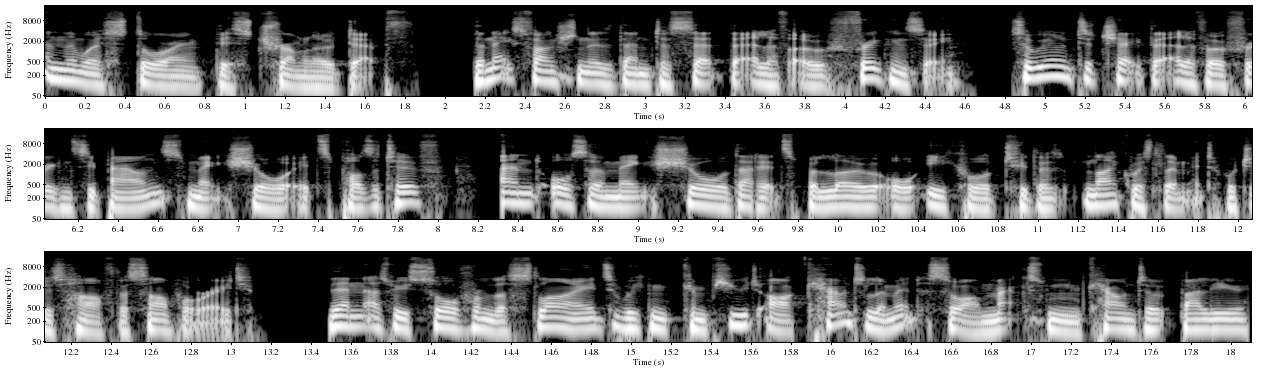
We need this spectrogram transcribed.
and then we're storing this tremolo depth. The next function is then to set the LFO frequency. So we want to check the LFO frequency bounds, make sure it's positive, and also make sure that it's below or equal to the Nyquist limit, which is half the sample rate. Then, as we saw from the slides, we can compute our counter limit, so our maximum counter value,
